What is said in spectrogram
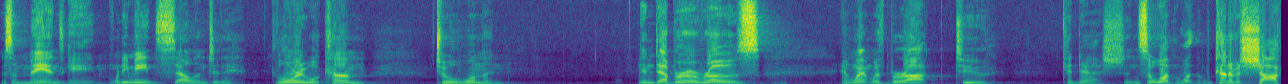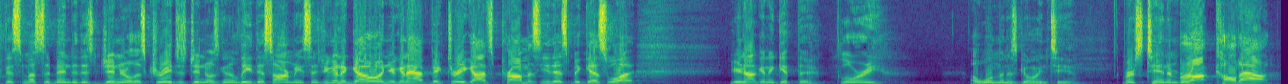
Is a man's game. What do you mean, sell into the glory will come to a woman? And Deborah arose and went with Barak to Kadesh. And so, what, what kind of a shock this must have been to this general, this courageous general is going to lead this army. He says, You're going to go and you're going to have victory. God's promised you this, but guess what? You're not going to get the glory a woman is going to. Verse 10 And Barak called out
